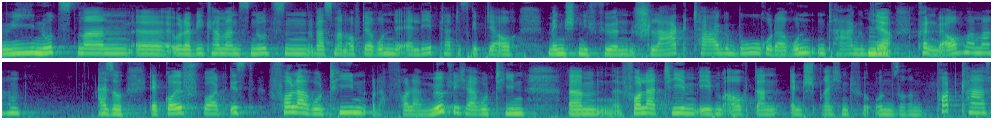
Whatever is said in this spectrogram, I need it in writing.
Wie nutzt man äh, oder wie kann man es nutzen, was man auf der Runde erlebt hat? Es gibt ja auch Menschen, die führen Schlagtagebuch oder Rundentagebuch. Ja. Könnten wir auch mal machen. Also der Golfsport ist voller Routinen oder voller möglicher Routinen, ähm, voller Themen eben auch dann entsprechend für unseren Podcast.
